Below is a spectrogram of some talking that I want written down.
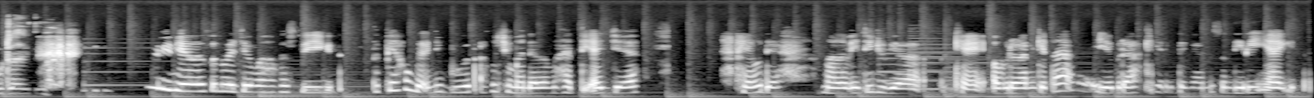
Udah itu. Ini alasan wajah apa sih gitu. Tapi aku nggak nyebut aku cuma dalam hati aja. Ya udah malam itu juga kayak obrolan kita ya berakhir dengan sendirinya gitu.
